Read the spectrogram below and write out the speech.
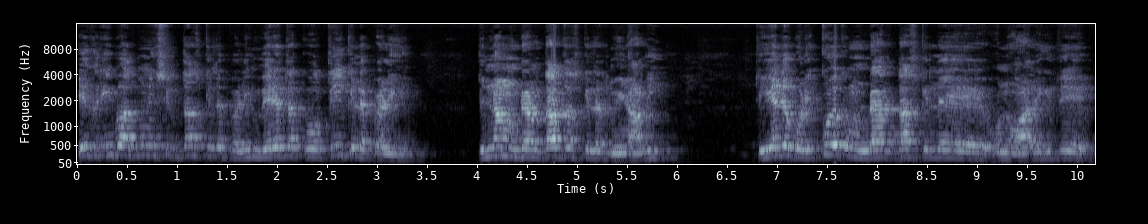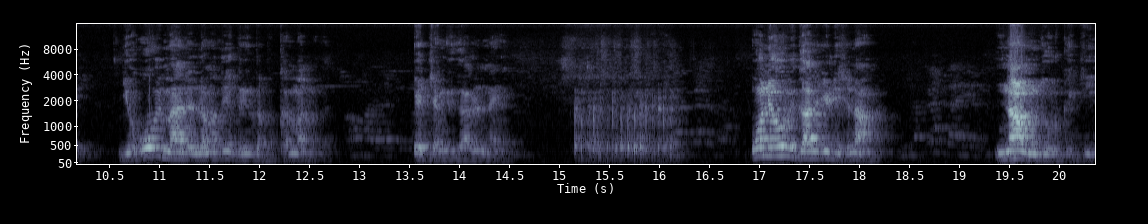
ਇਹ ਗਰੀਬ ਆਦਮੀ ਨੇ ਸਿਰਫ 10 ਕਿੱਲੇ ਪੈਲੀ ਮੇਰੇ ਤਾਂ ਕੋਲ 30 ਕਿੱਲੇ ਪੈਲੀ ਹੈ ਤਿੰਨਾਂ ਮੁੰਡਿਆਂ ਨੂੰ 10-10 ਕਿੱਲੇ ਜ਼ਮੀਨ ਆਂਦੀ ਤੇ ਇਹਦੇ ਕੋਲ ਇੱਕੋ ਇੱਕ ਮੁੰਡਾ 10 ਕਿੱਲੇ ਉਹਨੂੰ ਆ ਰਹੀ ਤੇ ਜੇ ਉਹ ਵੀ ਮੈਂ ਲੈ ਲਵਾਂ ਤੇ ਇਹ ਗਰੀਬ ਦਾ ਭੁੱਖਾ ਮਰਦਾ ਇਹ ਚੰਗੀ ਗੱਲ ਨਹੀਂ ਉਹਨੇ ਉਹ ਵੀ ਗੱਲ ਜਿਹੜੀ ਸੀ ਨਾ ਨਾ ਮਨਜ਼ੂਰ ਕੀਤੀ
